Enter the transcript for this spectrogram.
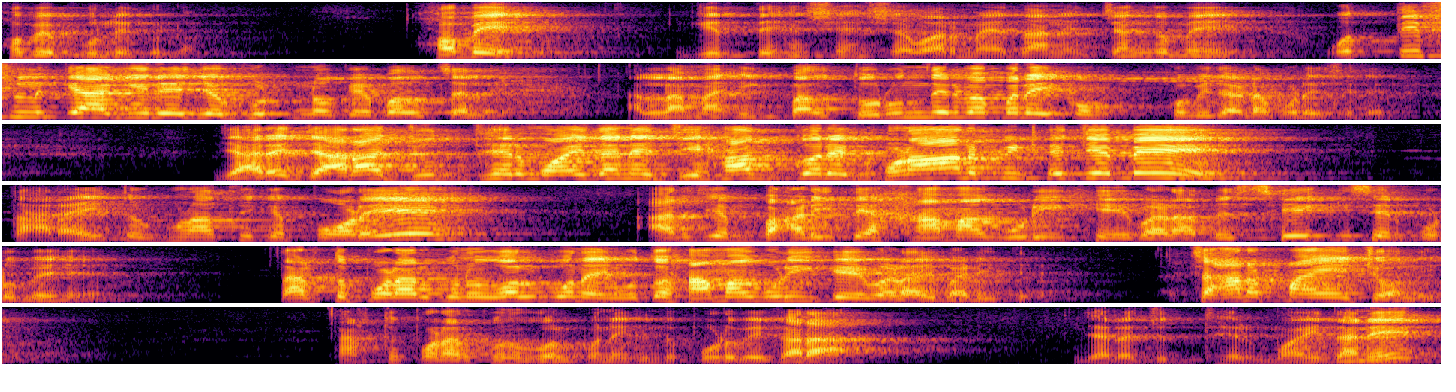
হবে ভুল এগুলো। হবে। গিরতে হেসে শেহসাওয়ার ময়দানে জঙ্গমে ও তিফলকে আগিরে যে ঘুটনোকে বল চলে। আল্লামা ইকবাল তরুণদের ব্যাপারে এই কবিতাটা পড়েছিলেন। যারে যারা যুদ্ধের ময়দানে জেহাদ করে ঘোড়ার পিঠে চেপে, তারাই তো ঘোড়া থেকে পড়ে। আর যে বাড়িতে হামাগুড়ি খেয়ে বেড়াবে, সে কিসের পড়বে তার তো পড়ার কোনো গল্প নাই, ও তো হামাগুড়ি খেয়ে বেড়ায় বাড়িতে। চার পায়ে চলে। তার তো পড়ার কোনো গল্প নেই, কিন্তু পড়বে কারা? যারা যুদ্ধের ময়দানে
